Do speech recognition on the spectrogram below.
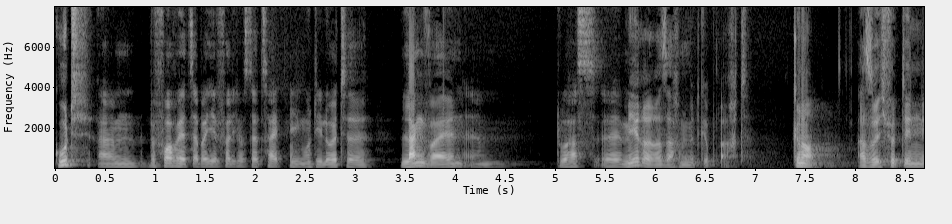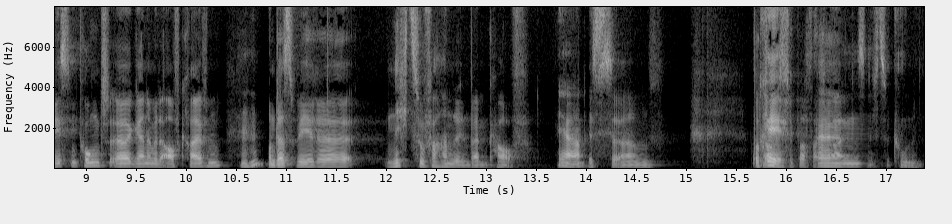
Gut, ähm, bevor wir jetzt aber hier völlig aus der Zeit liegen und die Leute langweilen, ähm, du hast äh, mehrere Sachen mitgebracht. Genau. Also ich würde den nächsten Punkt äh, gerne mit aufgreifen mhm. und das wäre nicht zu verhandeln beim Kauf. Ja. Ist ähm, okay. super ähm, das nicht zu tun.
